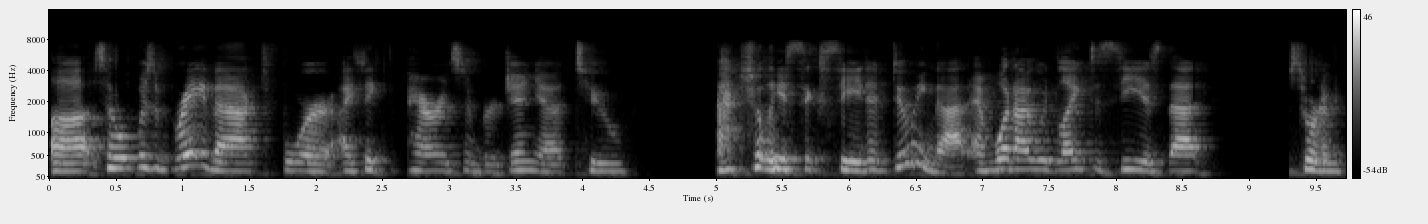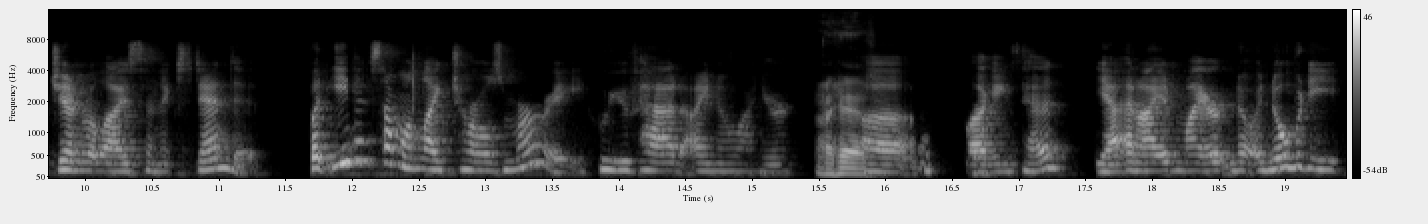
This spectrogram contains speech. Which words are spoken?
Uh, so it was a brave act for, I think, the parents in Virginia to actually succeed in doing that. And what I would like to see is that sort of generalized and extended. But even someone like Charles Murray, who you've had, I know, on your I have uh, Bloggingheads, yeah, and I admire. No, nobody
